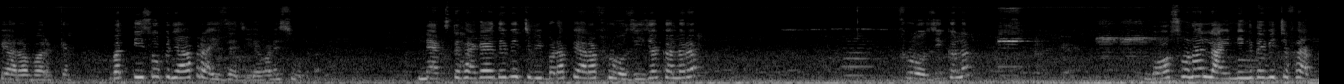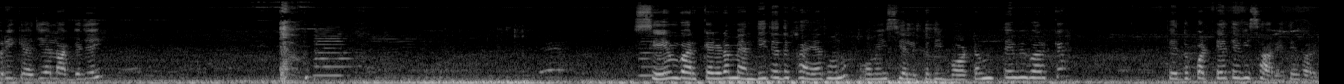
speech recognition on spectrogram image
ਪਿਆਰਾ ਵਰਕ ਹੈ। 3250 ਪ੍ਰਾਈਸ ਹੈ ਜੀ ਇਹ ਵਾਲੇ ਸੂਟ ਦਾ। ਨੈਕਸਟ ਹੈਗਾ ਇਹਦੇ ਵਿੱਚ ਵੀ ਬੜਾ ਪਿਆਰਾ ਫਰੋਜ਼ੀ ਜਿਹਾ ਕਲਰ ਹੈ। ਫਰੋਜ਼ੀ ਕਲਰ ਬਹੁਤ ਸੋਹਣਾ ਲਾਈਨਿੰਗ ਦੇ ਵਿੱਚ ਫੈਬਰਿਕ ਹੈ ਜੀ, ਅਲੱਗ ਜਿਹੀ ਸੇਮ ਵਰਕ ਹੈ ਜਿਹੜਾ ਮਹਿੰਦੀ ਤੇ ਦਿਖਾਇਆ ਤੁਹਾਨੂੰ, ਉਵੇਂ ਹੀ ਸਿਲਕ ਦੀ ਬਾਟਮ ਤੇ ਵੀ ਵਰਕ ਹੈ। ਤੇ ਦੁਪੱਟੇ ਤੇ ਵੀ ਸਾਰੇ ਤੇ ਵਰਕ।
